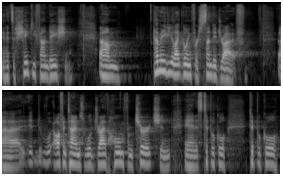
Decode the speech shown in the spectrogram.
And it's a shaky foundation. Um, how many of you like going for Sunday drive? Uh, it, oftentimes we'll drive home from church, and, and it's typical, typical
